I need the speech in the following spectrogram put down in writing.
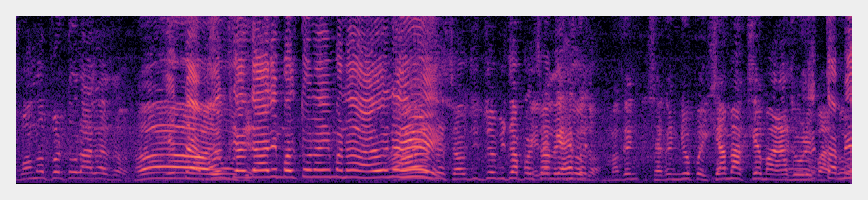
સ્વાનો પડતો લાગે છે. એ હા, તમને એવું મળતો નહીં મને આવ્યો નહીં. સગી જો બીજા પૈસા લઈ ગયો મગન સગનનો પૈસા માગશે મારા જોડે પાછો. તમે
